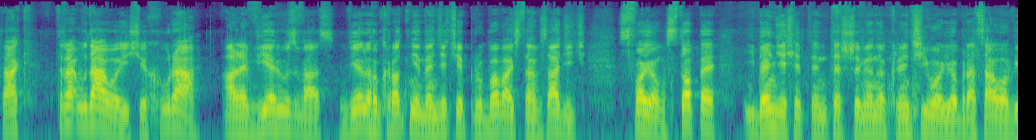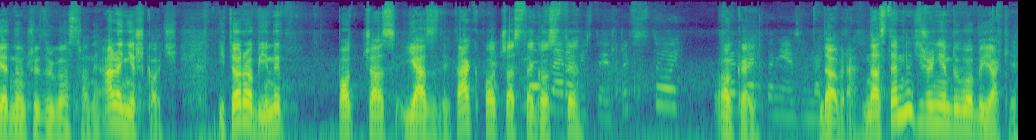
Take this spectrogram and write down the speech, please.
Tak? Tra- udało jej się, hurra! Ale wielu z Was wielokrotnie będziecie próbować tam wsadzić swoją stopę i będzie się ten, te szczemiono kręciło i obracało w jedną czy w drugą stronę. Ale nie szkodzi. I to robimy podczas jazdy, tak? Podczas tego... Można robić to jeszcze w stój. Okej. jednak To nie jest wymagane. Dobra, następne ćwiczenie byłoby jakie?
